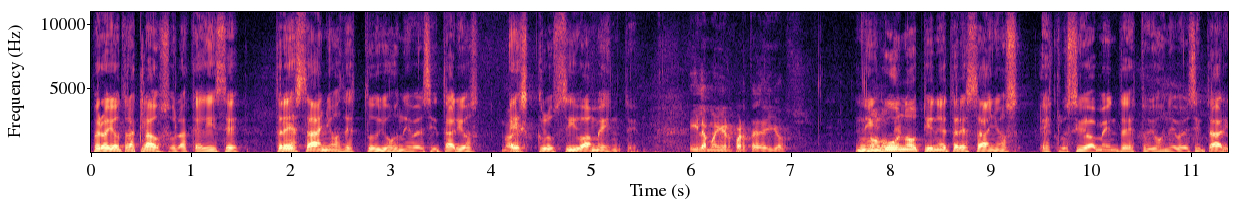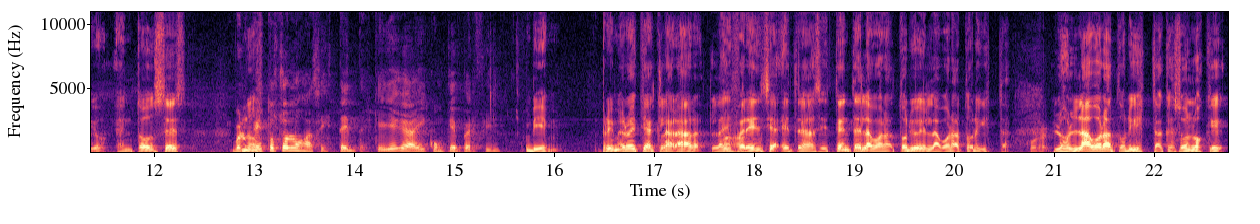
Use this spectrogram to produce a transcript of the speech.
pero hay otra cláusula que dice tres años de estudios universitarios Vale. exclusivamente. Y la mayor parte de ellos. no lo Ninguno tiene tres años exclusivamente de estudios universitarios. Entonces, Bueno, no- estos son los asistentes. ¿Que llega ahí con qué perfil? Bien, primero hay que aclarar la diferencia entre el asistente de laboratorio y el laboratorista. Correcto. Los laboratoristas, que son los que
